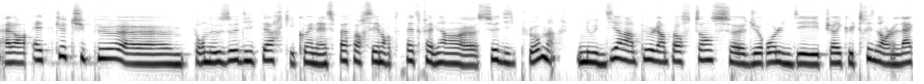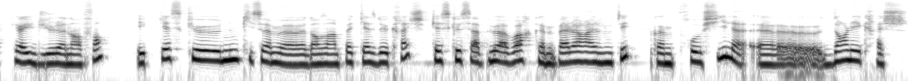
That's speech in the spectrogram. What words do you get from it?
Alors, est-ce que tu peux, euh, pour nos auditeurs qui connaissent pas forcément très très bien ce diplôme, nous dire un peu l'importance du rôle des puéricultrices dans l'accueil du jeune enfant? Et qu'est-ce que nous qui sommes euh, dans un podcast de crèche, qu'est-ce que ça peut avoir comme valeur ajoutée, comme profil euh, dans les crèches?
